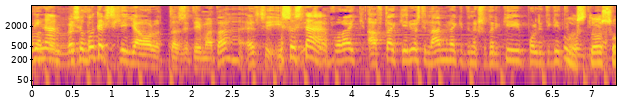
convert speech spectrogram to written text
δυνάμεις. Οπότε... Δεν ισχύει για όλα τα ζητήματα. Έτσι. Σωστά. αφορά αυτά κυρίως την άμυνα και την εξωτερική πολιτική. Ωστόσο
